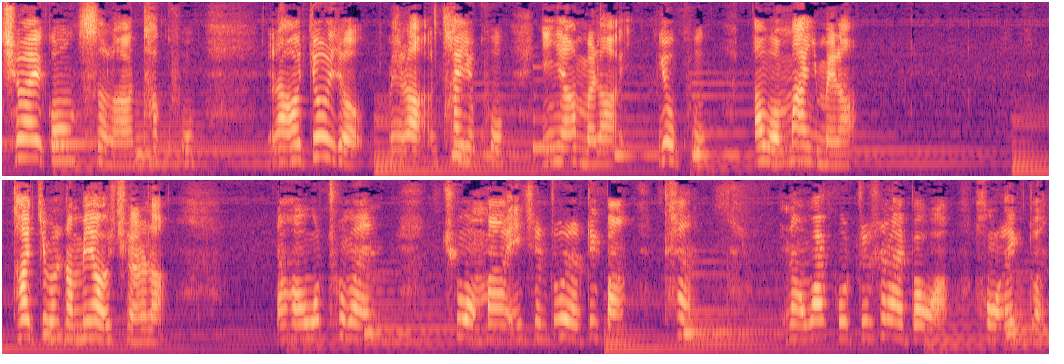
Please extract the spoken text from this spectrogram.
亲外公死了她哭，然后舅舅没了她也哭，姨娘没了又哭，然后我妈也没了。他基本上没有钱了，然后我出门去我妈以前住的地方看，那外婆追上来把我吼了一顿，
